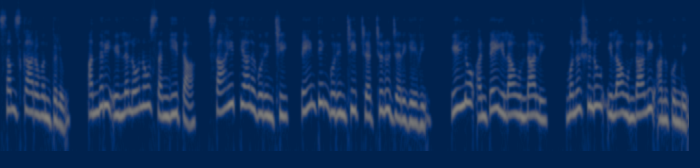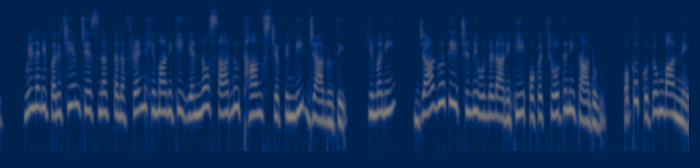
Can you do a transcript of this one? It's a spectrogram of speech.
సంస్కారవంతులు. అందరి ఇళ్ళలోనూ సంగీత సాహిత్యాల గురించి పెయింటింగ్ గురించి చర్చలు జరిగేవి. ఇళ్ళు అంటే ఇలా ఉండాలి మనుషులు ఇలా ఉండాలి అనుకుంది. వీళ్ళని పరిచయం చేసిన తన ఫ్రెండ్ హిమానికి ఎన్నోసార్లు థాంక్స్ చెప్పింది జాగృతి. హిమని జాగృతి ఇచ్చింది ఉండడానికి ఒక చోటుని కాదు ఒక కుటుంబాన్నే.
